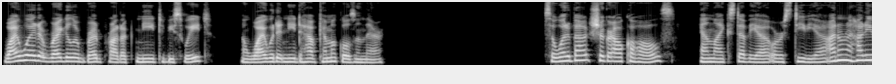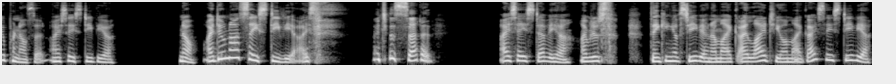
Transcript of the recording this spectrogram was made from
Why would a regular bread product need to be sweet? And why would it need to have chemicals in there? So what about sugar alcohols and like stevia or stevia? I don't know how do you pronounce it? I say stevia. No i do not say stevia. I, I just said it I say stevia. I'm just thinking of stevia. And I'm like, I lied to you. I'm like, I say stevia.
